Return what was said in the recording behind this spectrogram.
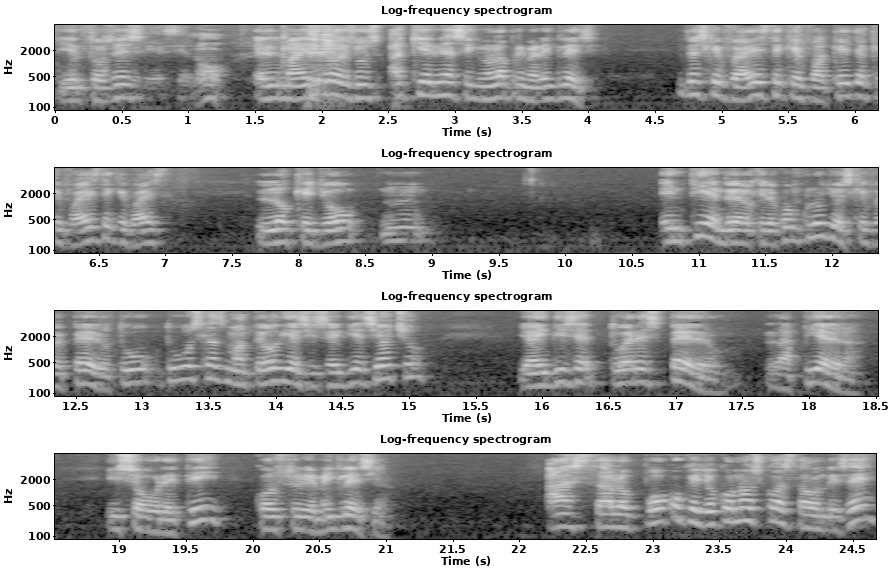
Y entonces- iglesia, no. El Maestro Jesús, ¿a quién le asignó la primera iglesia? Entonces, que fue a este, que fue a aquella, que fue a este, que fue a este. Lo que yo mm, entiendo y lo que yo concluyo es que fue Pedro. Tú, tú buscas Mateo 16, 18 y ahí dice, tú eres Pedro, la piedra, y sobre ti construiré mi iglesia. Hasta lo poco que yo conozco, hasta donde sé,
